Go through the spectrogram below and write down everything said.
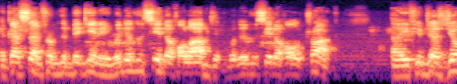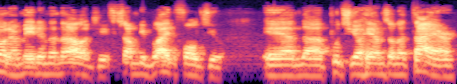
like I said from the beginning, we didn't see the whole object, we didn't see the whole truck. Uh, if you just join, I made an analogy. If somebody blindfolds you, and uh, puts your hands on a tire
